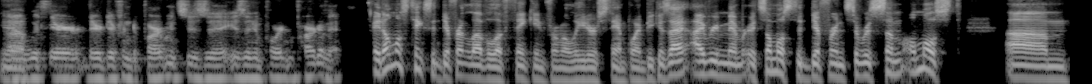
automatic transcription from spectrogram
yeah. uh, with their their different departments is a, is an important part of it it almost takes a different level of thinking from a leader standpoint because I, I remember it's almost the difference. There was some almost um,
